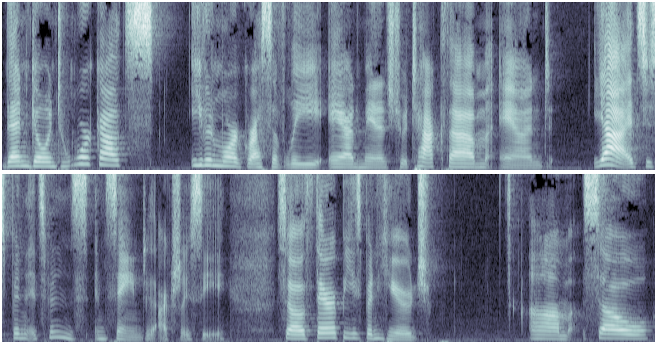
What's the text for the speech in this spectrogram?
then go into workouts even more aggressively and manage to attack them and yeah, it's just been it's been insane to actually see. So therapy's been huge. Um, so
